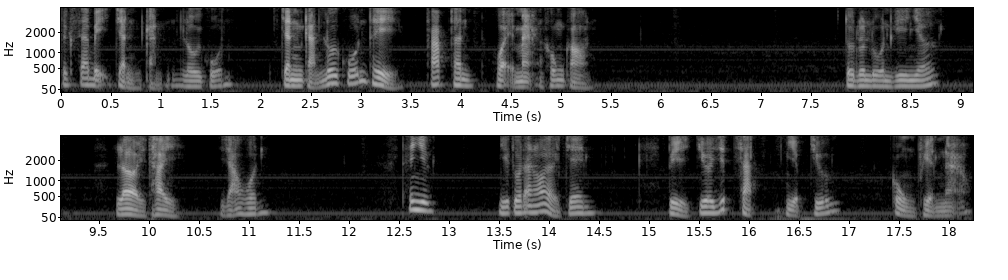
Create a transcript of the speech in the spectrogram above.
Tức sẽ bị trần cảnh lôi cuốn. Trần cảnh lôi cuốn thì pháp thân huệ mạng không còn. Tôi luôn luôn ghi nhớ lời thầy giáo huấn. Thế nhưng, như tôi đã nói ở trên, vì chưa dứt sạch nghiệp chướng cùng phiền não,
